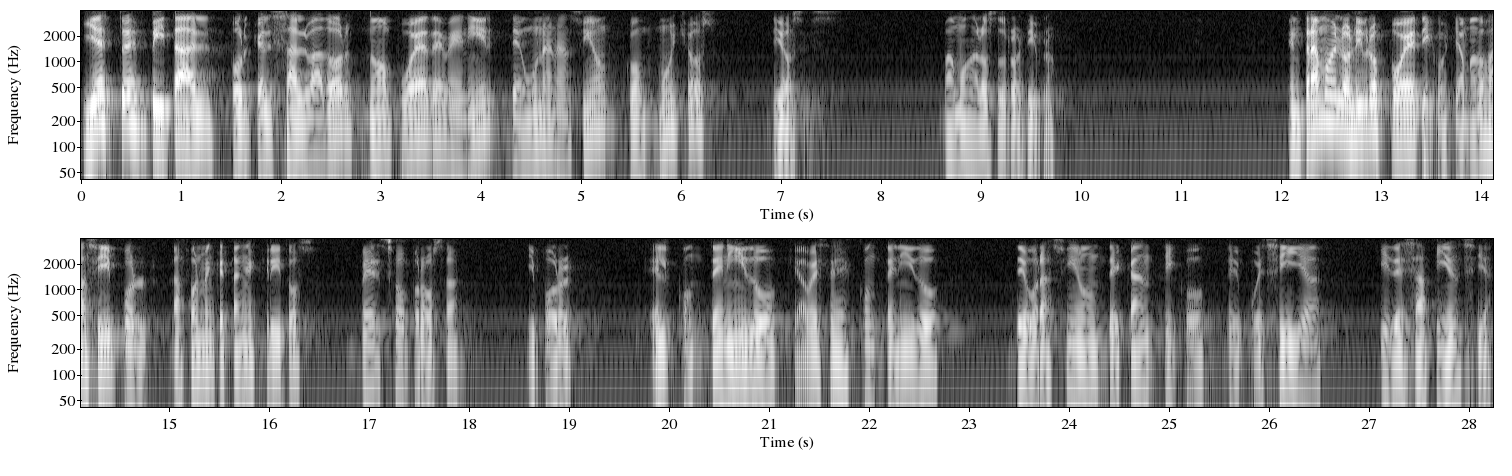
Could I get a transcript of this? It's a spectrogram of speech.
Y esto es vital porque el Salvador no puede venir de una nación con muchos dioses. Vamos a los otros libros. Entramos en los libros poéticos, llamados así por la forma en que están escritos, verso, prosa, y por el contenido, que a veces es contenido de oración, de cántico, de poesía y de sapiencia.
